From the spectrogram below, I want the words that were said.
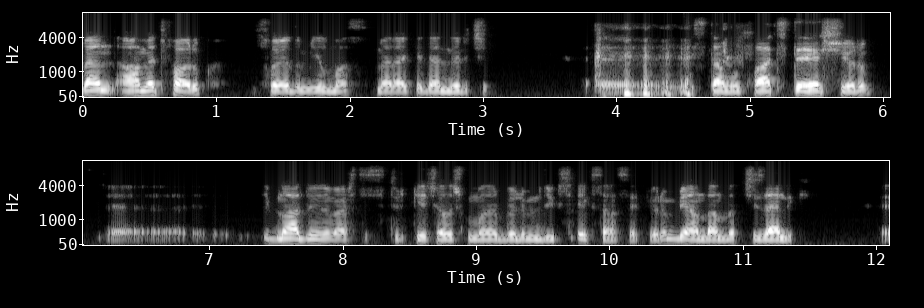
ben Ahmet Faruk. Soyadım Yılmaz. Merak edenler için. Ee, İstanbul Fatih'te yaşıyorum. Ee, İbn Haldun Üniversitesi Türkiye Çalışmaları bölümünde yüksek lisans yapıyorum. Bir yandan da çizerlik e,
